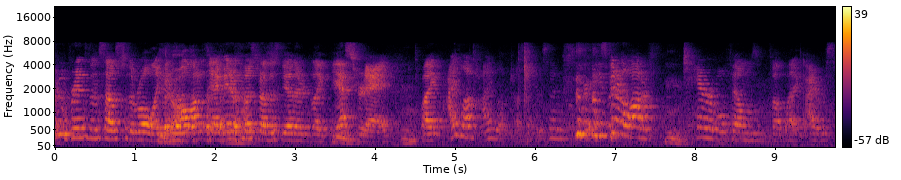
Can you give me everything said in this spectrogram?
actor who brings themselves to the role. Like, in Yeah. all honesty, I made a post about this the other, like, yesterday. Mm. Like, I love, I love Josh Hutcherson. He's been in a lot of Mm. terrible films, but like, I, res-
